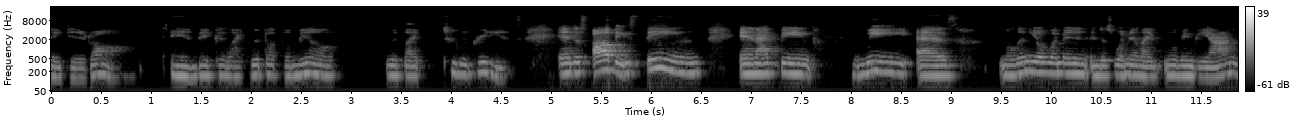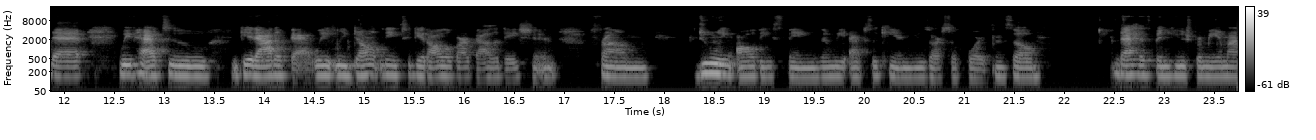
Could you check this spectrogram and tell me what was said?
they did it all, and they could like whip up a meal with like two ingredients, and just all these things. And I think we as millennial women and just women like moving beyond that, we've had to get out of that. We, we don't need to get all of our validation from doing all these things and we actually can use our supports. And so that has been huge for me in my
